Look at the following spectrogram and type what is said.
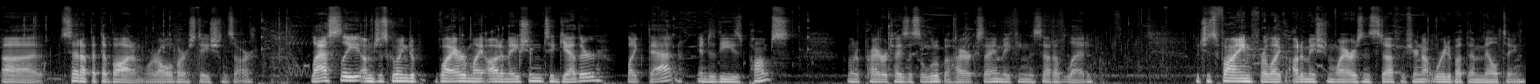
uh, setup at the bottom where all of our stations are. Lastly, I'm just going to wire my automation together like that into these pumps. I'm going to prioritize this a little bit higher because I am making this out of lead which is fine for like automation wires and stuff if you're not worried about them melting.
